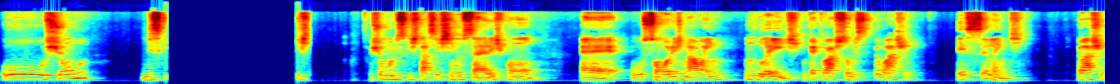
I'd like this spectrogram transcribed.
O Chumbo diz que o Chumbo diz que está assistindo séries com é, o som original em inglês. O que é que eu acho sobre isso? Eu acho excelente. Eu acho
